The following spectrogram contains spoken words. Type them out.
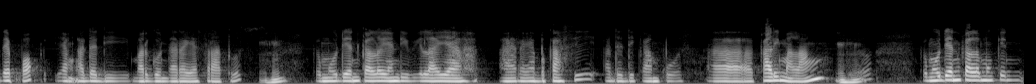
Depok yang ada di Margonda Raya 100. Mhm. Kemudian kalau yang di wilayah area Bekasi ada di kampus eh, Kalimalang. Mhm. gitu. Kemudian kalau mungkin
